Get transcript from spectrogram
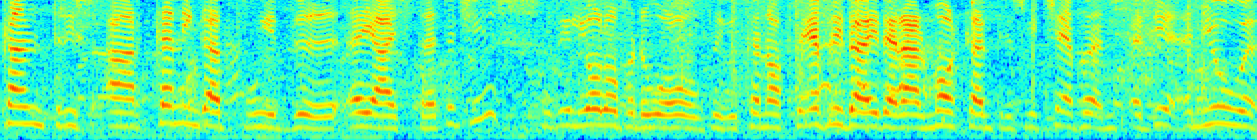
countries are coming up with uh, AI strategies. Really, all over the world, we cannot. Every day there are more countries which have a, a, a new uh,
